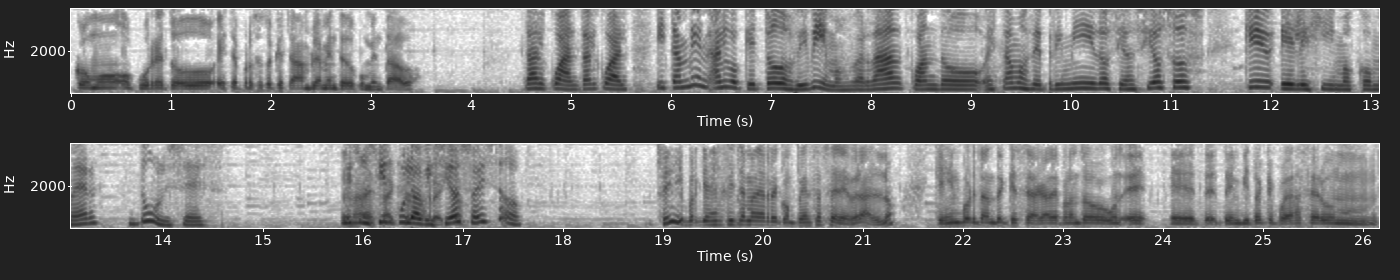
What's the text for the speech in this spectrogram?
cómo ocurre todo este proceso que está ampliamente documentado. Tal cual, tal cual. Y también algo que todos vivimos, ¿verdad? Cuando estamos deprimidos y ansiosos, ¿qué elegimos comer? Dulces. ¿Es un exacto, círculo correcto. vicioso eso? Sí, porque es el sistema de recompensa cerebral, ¿no? Que es importante que se haga de pronto, un- eh, eh, te, te invito a que puedas hacer un,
